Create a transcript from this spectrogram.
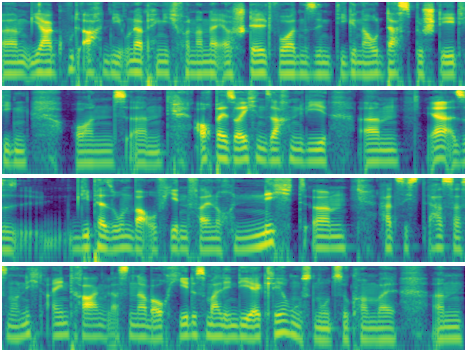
ähm, ja, Gutachten, die unabhängig voneinander erstellt worden sind, die genau das bestätigen. Und ähm, auch bei solchen Sachen wie, ähm, ja, also die Person war auf jeden Fall noch nicht, ähm, hat sich, hast das noch nicht eintragen lassen, aber auch jedes Mal in die Erklärungsnot zu kommen, weil ähm,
